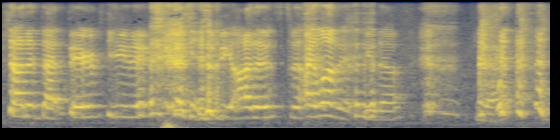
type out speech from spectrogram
found it that therapeutic, yeah. to be honest. But I love it, you know. Yeah.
